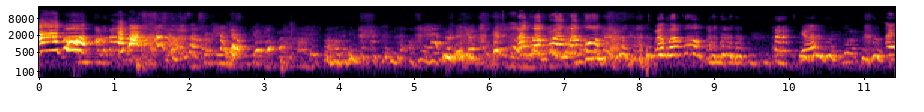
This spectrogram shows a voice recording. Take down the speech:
Aku. Lagu aku, lagu aku. Lagu aku. Ya kan? Eh,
